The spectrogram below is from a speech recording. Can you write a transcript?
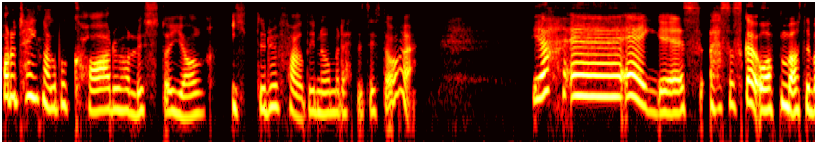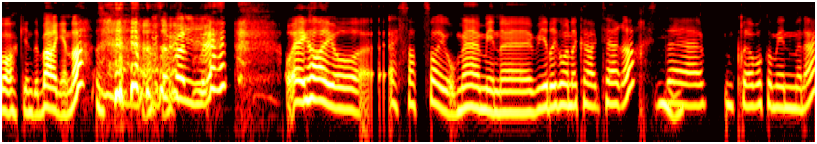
Har du tenkt noe på hva du har lyst til å gjøre etter du er ferdig nå med dette siste året? Ja, eh, jeg eh, altså skal jo åpenbart tilbake inn til Bergen, da. Selvfølgelig. Og jeg har jo Jeg satser jo med mine videregående karakterer. Det, prøver å komme inn med det.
